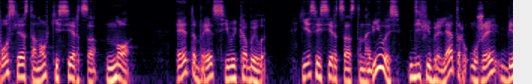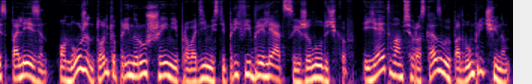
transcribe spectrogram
после остановки сердца. Но это бред сивой кобылы. Если сердце остановилось, дефибриллятор уже бесполезен. Он нужен только при нарушении проводимости, при фибрилляции желудочков. И я это вам все рассказываю по двум причинам.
